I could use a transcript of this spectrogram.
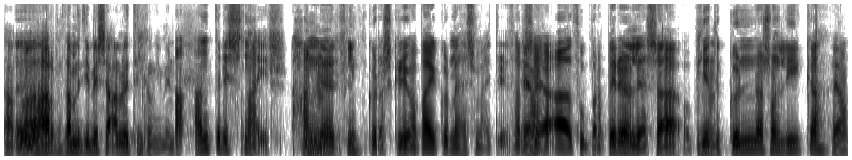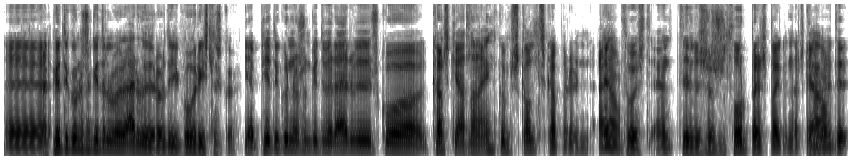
að, að, það myndi ég missa alveg tilgangi. A- Andri Snær, hann Mhm. er flinkur að skrifa bækur með þessum hætti. Þar að segja að þú bara byrjar að lesa og Pétur Gunnarsson líka uh, En Pétur Gunnarsson getur alveg verið erfiður og þetta er ekki góður íslensku. Já, Pétur Gunnarsson getur verið erfiður sko, kannski allan engum skáldskapurinn en þú veist, en til þess að Þórbergsbækunar er,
